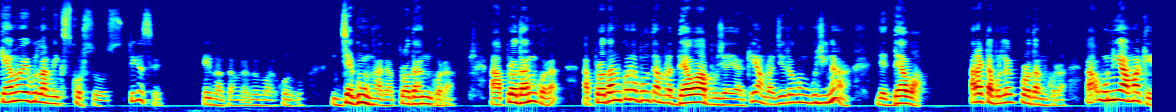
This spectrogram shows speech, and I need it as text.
কেন এগুলা মিক্স করছোস? ঠিক আছে? এইভাবে আমরা ব্যবহার করব। জেগুং হাদা প্রদান করা। প্রদান করা। প্রদান করা বলতে আমরা দেওয়া বুঝাই আর কি আমরা যেরকম বুঝি না, যে দেওয়া। আর একটা বললে প্রদান করা। উনি আমাকে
